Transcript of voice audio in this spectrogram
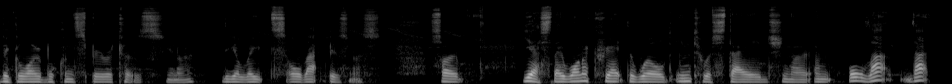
the global conspirators, you know, the elites, all that business. So, yes, they want to create the world into a stage, you know, and all that that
